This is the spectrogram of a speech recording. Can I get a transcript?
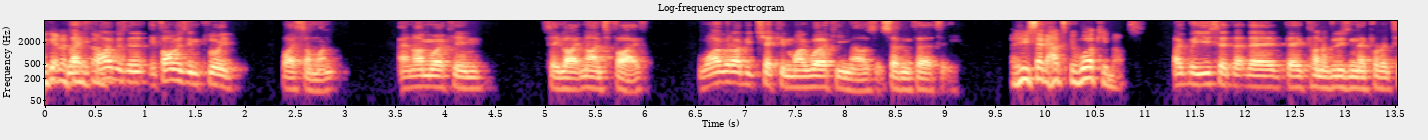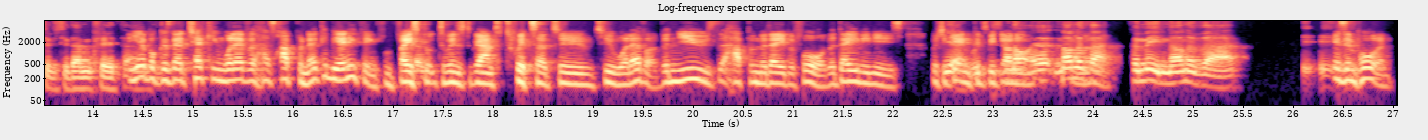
Like if done. I was a, if I was employed by someone and I'm working, say like nine to five, why would I be checking my work emails at seven thirty? Who said it had to be work emails? Like, but you said that they're they're kind of losing their productivity. They haven't cleared that. Yeah, because they're checking whatever has happened. It could be anything from Facebook to Instagram to Twitter to to whatever. The news that happened the day before, the daily news, which again yeah, which could be done. Not, on, uh, none on of that for me. None of that is important.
